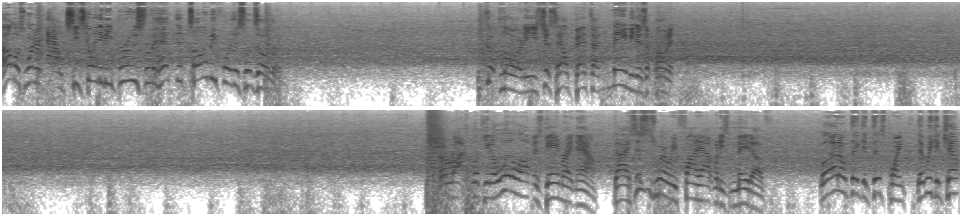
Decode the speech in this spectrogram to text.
I almost wonder, Ouch, he's going to be bruised from head to toe before this one's over. Good Lord, he's just hell-bent on maiming his opponent. The Rock looking a little off his game right now. Guys, this is where we find out what he's made of. Well, I don't think at this point that we can count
